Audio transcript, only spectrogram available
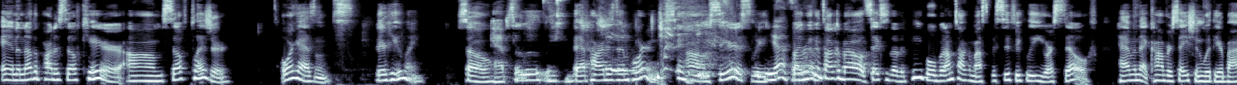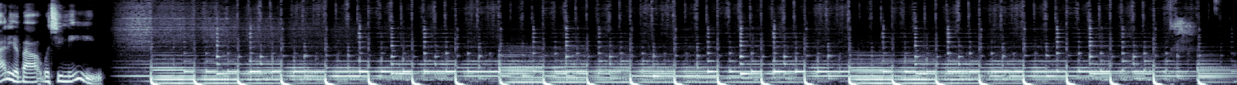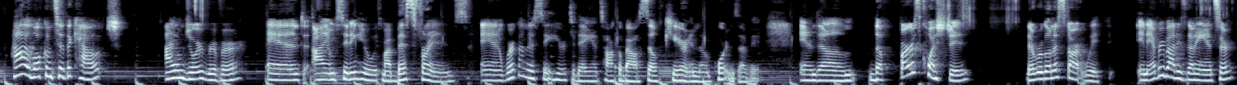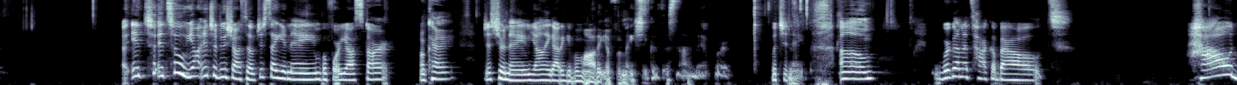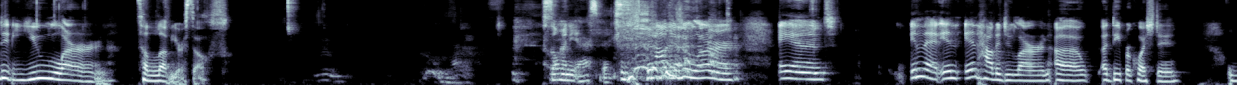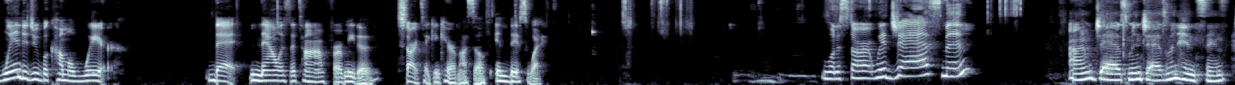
And another part of self care, um, self pleasure, orgasms, they're healing. So absolutely, that part is important. Um, seriously, yeah. Like real. we can talk about sex with other people, but I'm talking about specifically yourself having that conversation with your body about what you need. Welcome to the couch. I am Joy River and I am sitting here with my best friends and we're going to sit here today and talk about self-care and the importance of it. And um, the first question that we're going to start with and everybody's going to answer. Uh, and, t- and two, y'all introduce yourself. Just say your name before y'all start. Okay. Just your name. Y'all ain't got to give them all the information because that's not for it. What's your name? Um, we're going to talk about how did you learn to love yourself? So many aspects. how did you learn? And in that, in in how did you learn? Uh, a deeper question: When did you become aware that now is the time for me to start taking care of myself in this way? You want to start with Jasmine? I'm Jasmine, Jasmine Henson.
